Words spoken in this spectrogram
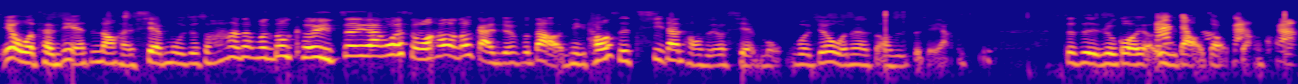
因为我曾经也是那种很羡慕，就说啊，他们都可以这样，为什么他们都感觉不到？你同时气，但同时又羡慕，我觉得我那个时候是这个样子，就是如果有遇到这种状况，感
